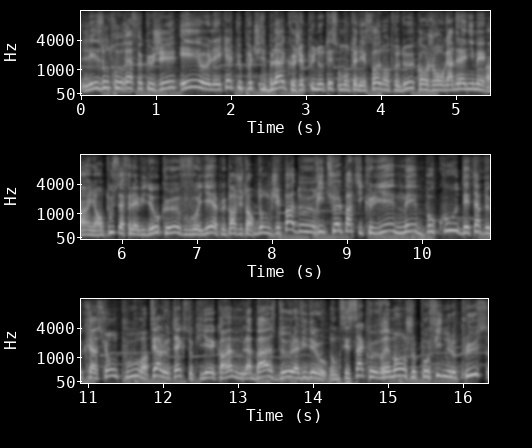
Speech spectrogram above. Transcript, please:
les autres rêves que j'ai, et euh, les quelques petites blagues que j'ai pu noter sur mon téléphone entre deux quand je regardais l'animé. Hein, et en tout, ça fait la vidéo que vous voyez la plupart du temps. Donc j'ai pas de rituel particulier, mais beaucoup d'étapes de création pour faire le texte qui est quand même la base de la vidéo. Donc c'est ça que vraiment je peaufine le plus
